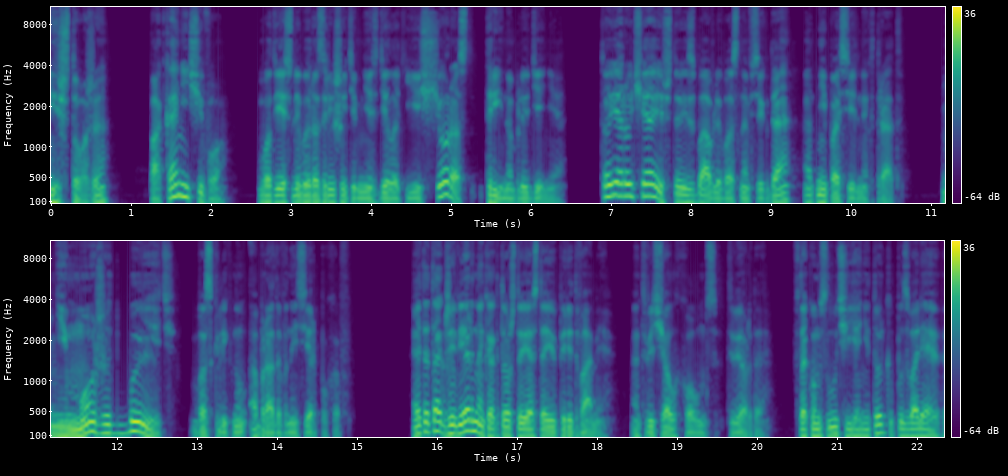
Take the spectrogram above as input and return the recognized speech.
«И что же?» «Пока ничего. Вот если вы разрешите мне сделать еще раз три наблюдения, то я ручаюсь, что избавлю вас навсегда от непосильных трат». «Не может быть!» — воскликнул обрадованный Серпухов. «Это так же верно, как то, что я стою перед вами», — отвечал Холмс твердо. «В таком случае я не только позволяю,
